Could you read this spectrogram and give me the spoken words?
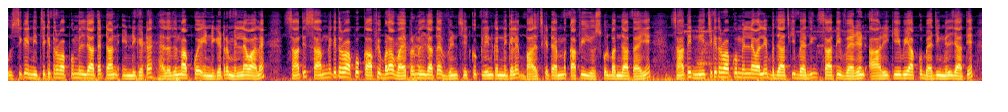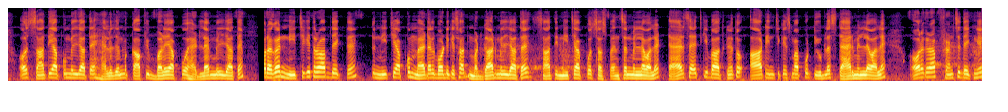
उसी के नीचे की तरफ़ आपको मिल जाता है टर्न इंडिकेटर हेलोजन में आपको इंडिकेटर मिलने वाले हैं। साथ ही सामने की तरफ़ आपको काफ़ी बड़ा वाइपर मिल जाता है विंड सीट को क्लीन करने के लिए। बारिश के टाइम में काफ़ी यूजफुल बन जाता है ये। साथ ही नीचे की तरफ़ आपको मिलने वाली है बजाज की बैजिंग साथ ही वेरियंट आर की भी आपको बैजिंग मिल जाती है। और साथ ही आपको मिल जाते हैं। हेलोजन में काफ़ी बड़े आपको हेडलैम्प मिल जाते हैं। और अगर नीचे की तरफ़ आप देखते हैं तो नीचे आपको मेटल बॉडी के साथ मडगार्ड मिल जाता है। साथ ही नीचे आपको सस्पेंशन मिलने वाला है। टायर साइज़ की बात करें तो आठ इंच के इसमें आपको ट्यूबलेस टायर मिलने वाले हैं। और अगर आप फ्रंट से देखेंगे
